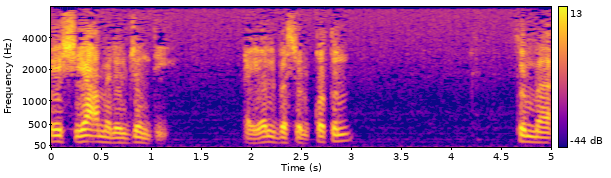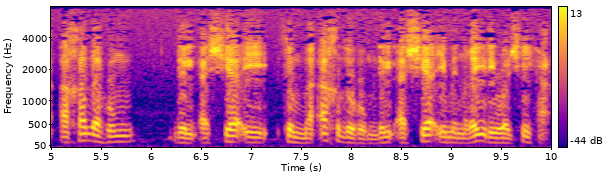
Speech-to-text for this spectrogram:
إيش يعمل الجندي؟ أيلبس القطن؟ ثم أخذهم للأشياء ثم أخذهم للأشياء من غير وجهها.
